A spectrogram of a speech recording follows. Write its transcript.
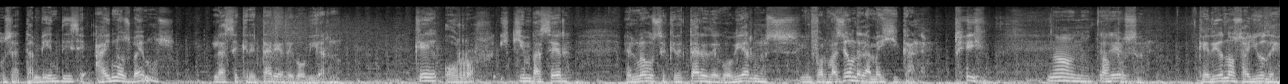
O sea, también dice, ahí nos vemos, la secretaria de gobierno. Qué horror. ¿Y quién va a ser el nuevo secretario de gobierno? Es información de la mexicana. Sí. No, no, te No, pues, que Dios nos ayude.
